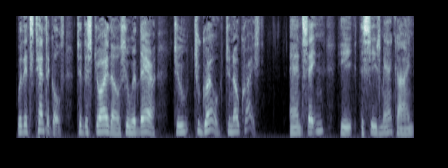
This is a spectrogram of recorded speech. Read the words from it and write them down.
with its tentacles to destroy those who are there to, to grow, to know Christ. And Satan, he deceives mankind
